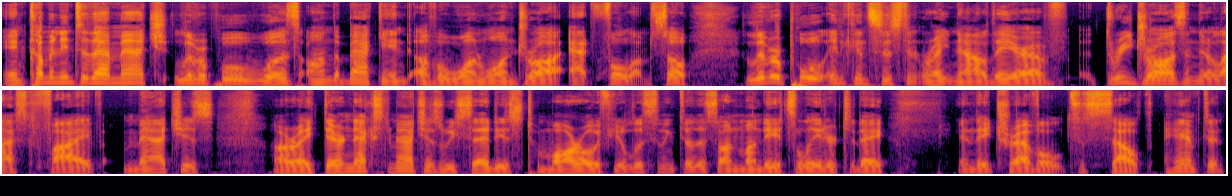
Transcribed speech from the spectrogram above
And coming into that match, Liverpool was on the back end of a 1 1 draw at Fulham. So, Liverpool inconsistent right now. They have three draws in their last five matches. All right. Their next match, as we said, is tomorrow. If you're listening to this on Monday, it's later today and they travel to Southampton.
